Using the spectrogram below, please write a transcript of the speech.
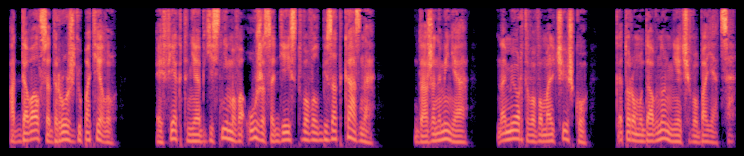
отдавался дрожью по телу. Эффект необъяснимого ужаса действовал безотказно. Даже на меня, на мертвого мальчишку, которому давно нечего бояться.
